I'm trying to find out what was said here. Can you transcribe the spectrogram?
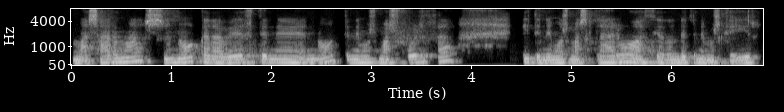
más armas, ¿no? cada vez ¿no? tenemos más fuerza y tenemos más claro hacia dónde tenemos que ir.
